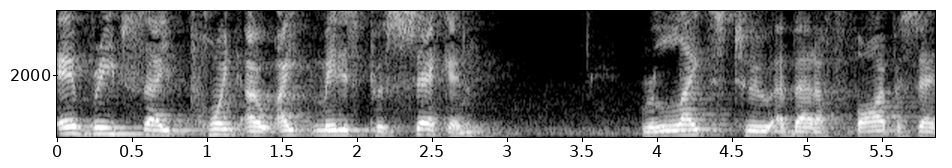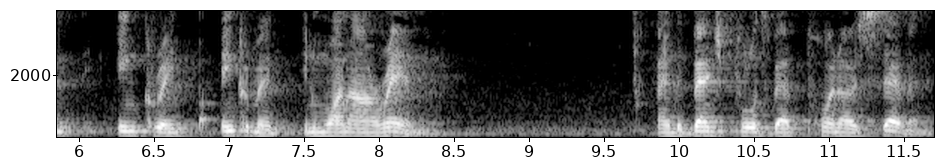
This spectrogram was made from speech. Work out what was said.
every, say, 0.08 meters per second relates to about a 5% increment, increment in 1 RM. And the bench pull is about 0.07.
